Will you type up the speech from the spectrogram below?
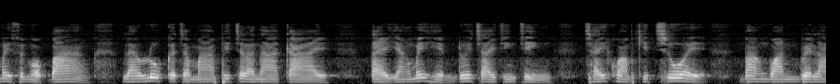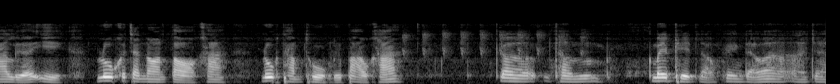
ไม่สงบบ้าง แล้วลูกก็จะมาพิจารณากาย แต่ยังไม่เห็นด้วยใจจริง ๆ ใช้ความคิดช่วย บางวันเวลาเหลืออีก ลูกก็จะนอนต่อค่ะ ลูกทำถูกหรือเปล่าคะก็ทำ ไม่ผิดหรอกเพียงแต่ว่าอาจจะ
